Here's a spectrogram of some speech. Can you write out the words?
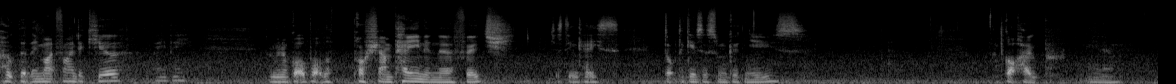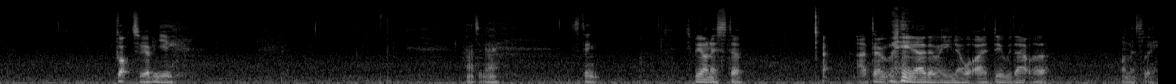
hope that they might find a cure, maybe. I mean, I've got a bottle of posh champagne in the fridge, just in case the doctor gives us some good news. I've got hope, you know. Got to, haven't you? I don't know. I think, to be honest, uh, I, I don't really, I don't really know what I'd do without her, honestly.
